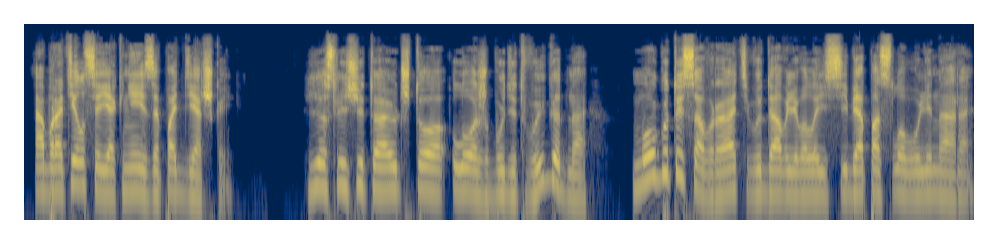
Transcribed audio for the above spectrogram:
— обратился я к ней за поддержкой. «Если считают, что ложь будет выгодна, могут и соврать», — выдавливала из себя по слову Линара.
